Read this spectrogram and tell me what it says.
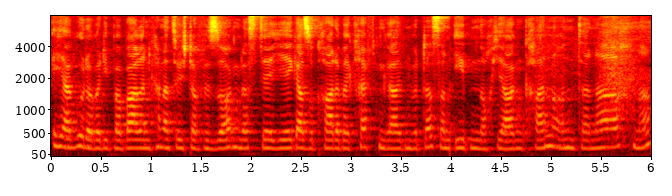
Ja gut, aber die Barbarin kann natürlich dafür sorgen, dass der Jäger so gerade bei Kräften gehalten wird, dass er eben noch jagen kann und danach, ne?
